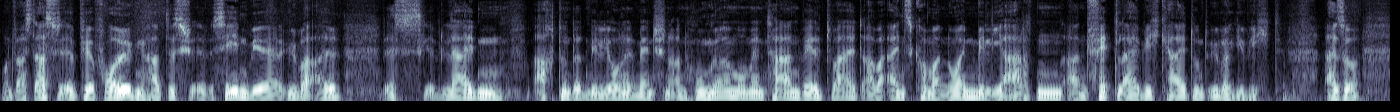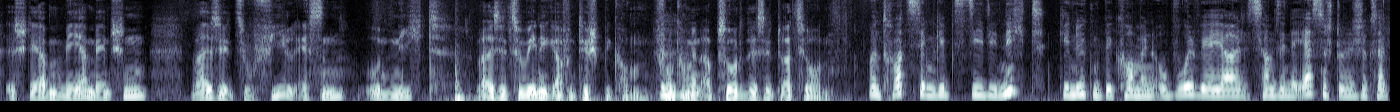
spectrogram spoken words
Und was das für Folgen hat, das sehen wir ja überall. Es leiden 800 Millionen Menschen an Hunger momentan weltweit, aber 1,9 Milliarden an Fettleibigkeit und Übergewicht. Also es sterben mehr Menschen, weil sie zu viel essen und nicht, weil sie zu wenig auf den Tisch bekommen. Vollkommen mhm. absurde Situation. Und trotzdem gibt es die, die nicht genügend bekommen, obwohl wir ja, das haben Sie in der ersten Stunde schon gesagt,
